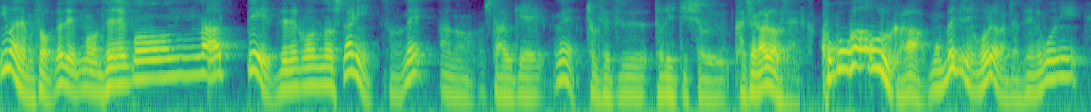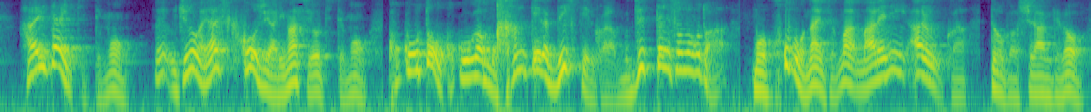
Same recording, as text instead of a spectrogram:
今でもそう。だってもうゼネコンがあって、ゼネコンの下に、そのね、あの、下請け、ね、直接取引しとる会社があるわけじゃないですか。ここがおるから、もう別に俺らがじゃあゼネコンに入りたいって言っても、ね、うちのが安く工事やりますよって言っても、こことここがもう関係ができてるから、もう絶対にそんなことは、もうほぼないんですよ。まあ、稀にあるかどうかは知らんけど、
